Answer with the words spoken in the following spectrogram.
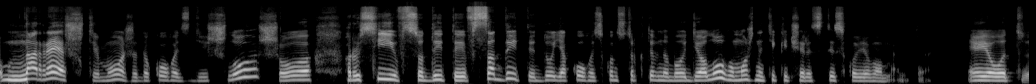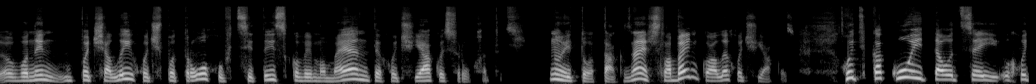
нарешті може до когось дійшло, що Росію всадити, всадити до якогось конструктивного діалогу можна тільки через тискові моменти. І от е, вони почали, хоч потроху, в ці тискові моменти, хоч якось рухатись. Ну і то так, знаєш, слабенько, але хоч якось. Хоч какой-то оцей, хоч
